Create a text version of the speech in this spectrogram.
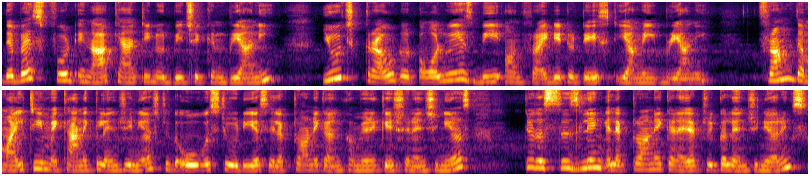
The best food in our canteen would be chicken biryani. Huge crowd would always be on Friday to taste yummy biryani. From the mighty mechanical engineers to the over-studious electronic and communication engineers to the sizzling electronic and electrical engineerings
